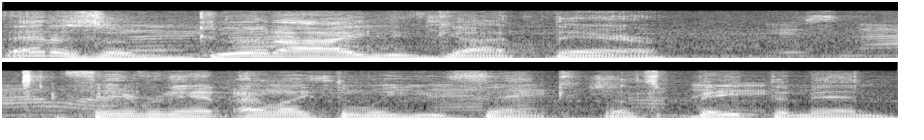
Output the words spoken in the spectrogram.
That is a good eye you've got there. Favorite ant, I like the way you think. Let's bait them in.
